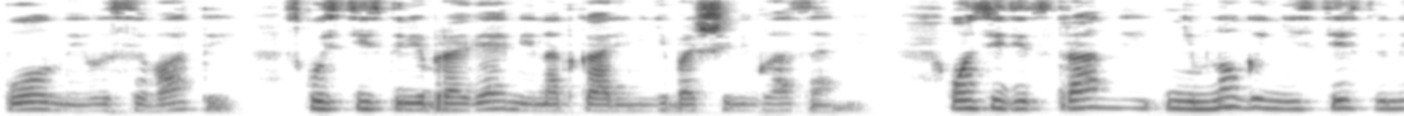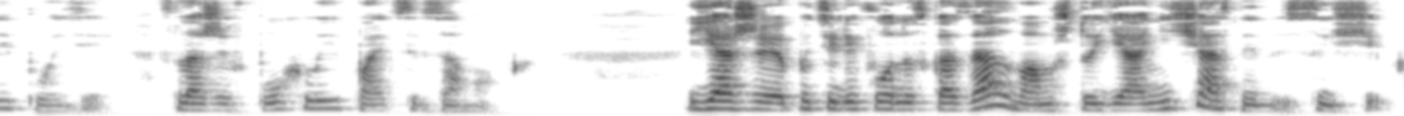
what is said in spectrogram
Полный, лысоватый, с кустистыми бровями над карими небольшими глазами. Он сидит в странной, немного неестественной позе, сложив пухлые пальцы в замок. «Я же по телефону сказал вам, что я не частный сыщик.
